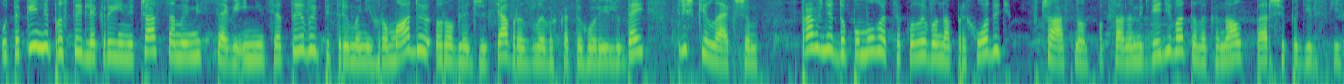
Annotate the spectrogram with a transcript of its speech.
У такий непростий для країни час саме місцеві ініціативи, підтримані громадою, роблять життя вразливих категорій людей трішки легшим. Справжня допомога це коли вона приходить вчасно. Оксана Медведєва, телеканал Перший Подільський.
